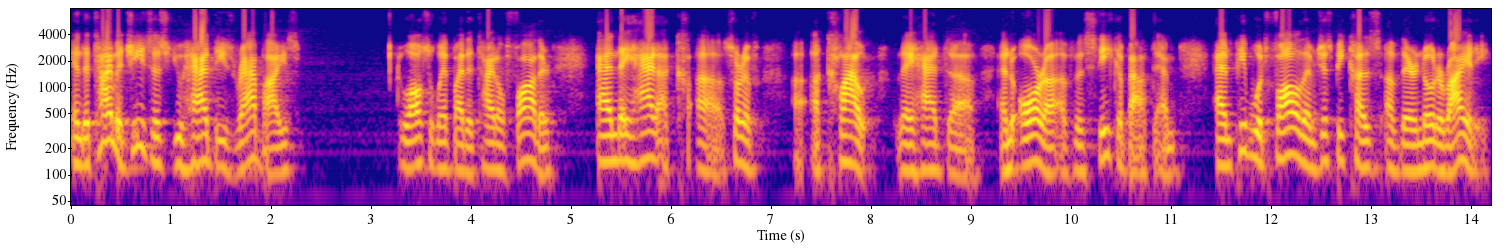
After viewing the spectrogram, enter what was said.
in the time of Jesus, you had these rabbis who also went by the title Father, and they had a uh, sort of a, a clout they had uh, an aura of mystique about them, and people would follow them just because of their notoriety.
